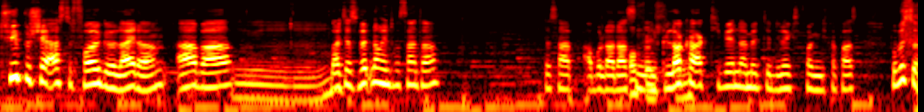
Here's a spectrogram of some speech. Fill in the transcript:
typische erste Folge, leider. Aber, Mhm. Leute, es wird noch interessanter. Deshalb Abo da lassen und ich, Glocke ne? aktivieren, damit ihr die nächste Folge nicht verpasst. Wo bist du?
